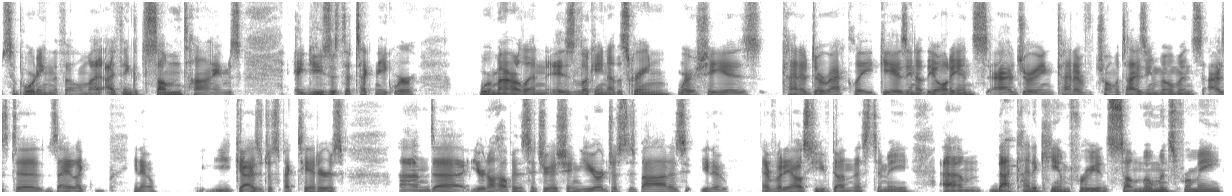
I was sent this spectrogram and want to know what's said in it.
supporting the film. I, I think sometimes it uses the technique where where Marilyn is looking at the screen, where she is kind of directly gazing at the audience uh, during kind of traumatizing moments, as to say, like, you know, you guys are just spectators and uh, you're not helping the situation. You're just as bad as, you know, everybody else. You've done this to me. Um, that kind of came through in some moments for me.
